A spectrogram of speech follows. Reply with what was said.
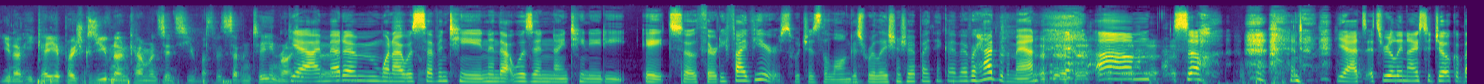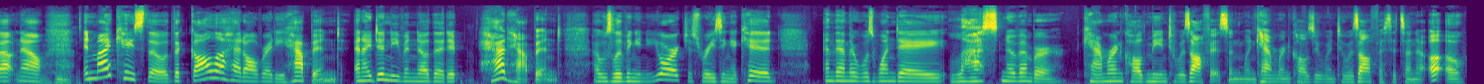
you know, he, he approached because you've known Cameron since you must have been 17, right? Yeah, I met him when I was 17, and that was in 1988. So 35 years, which is the longest relationship I think I've ever had with a man. um, so, yeah, it's, it's really nice to joke about now. In my case, though, the gala had already happened, and I didn't even know that it had happened. I was living in New York, just raising a kid. And then there was one day last November, Cameron called me into his office. And when Cameron calls you into his office, it's an uh oh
